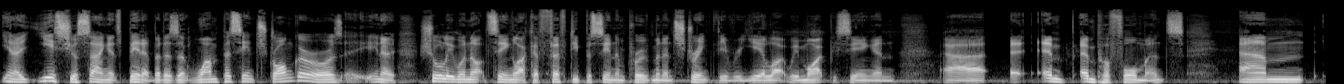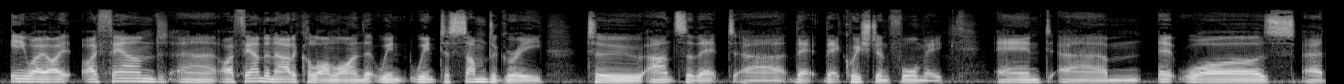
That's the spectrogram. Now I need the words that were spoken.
you know, yes, you're saying it's better, but is it one percent stronger, or is you know, surely we're not seeing like a fifty percent improvement in strength every year, like we might be seeing in uh, in, in performance. Um, anyway, I I found uh, I found an article online that went went to some degree to answer that uh, that that question for me, and um, it was a,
